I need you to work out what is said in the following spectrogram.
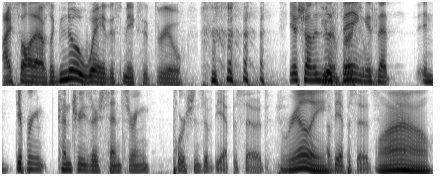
I saw that. I was like, no way, this makes it through. Yeah, Sean. This is the thing: is that in different countries are censoring portions of the episode really? of the episodes. Wow.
